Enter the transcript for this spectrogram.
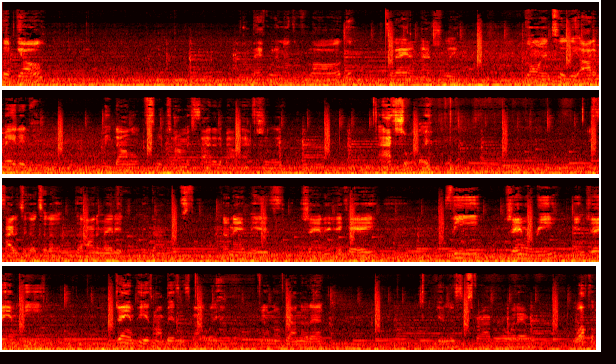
What's up, y'all? I'm back with another vlog. Today I'm actually going to the automated McDonald's, which I'm excited about actually. Actually, excited to go to the, the automated McDonald's. Her name is Janet, aka the J Marie and JMP. JMP is my business, by the way. I don't know if y'all know that. If you're a new subscriber or whatever. Welcome.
